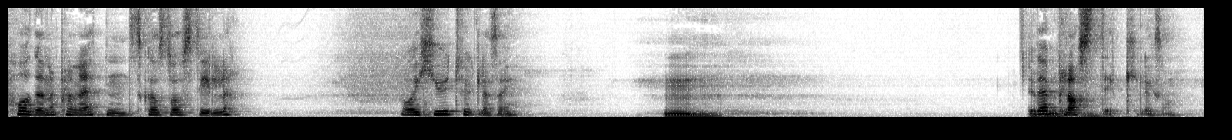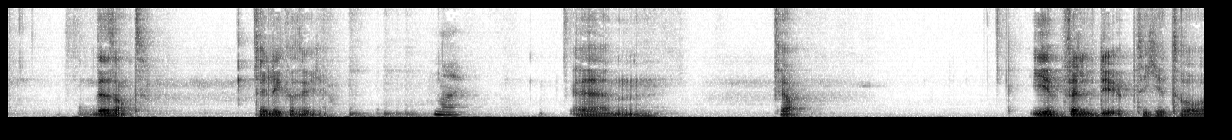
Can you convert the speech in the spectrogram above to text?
på denne planeten skal stå stille. og ikke utvikle seg. Mm. Det er plastikk, liksom. Det er sant. Det liker jeg ikke. Nei. Um, ja. Jeg er veldig opptatt av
